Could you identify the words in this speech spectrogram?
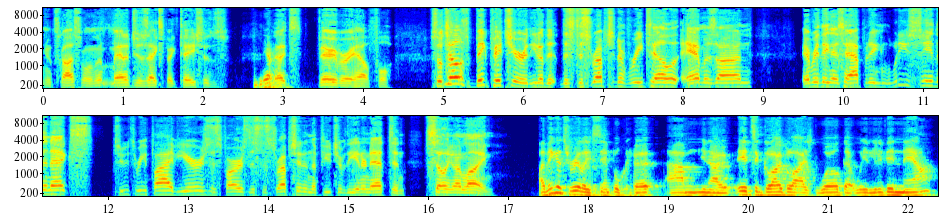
It's awesome. And it manages expectations. Yep. That's very, very helpful. So tell us big picture, you know, this disruption of retail, Amazon, everything that's happening. What do you see in the next two, three, five years as far as this disruption and the future of the internet and selling online? I think it's really simple, Kurt. Um, you know, it's a globalized world that we live in now.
